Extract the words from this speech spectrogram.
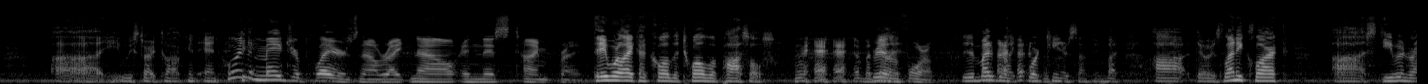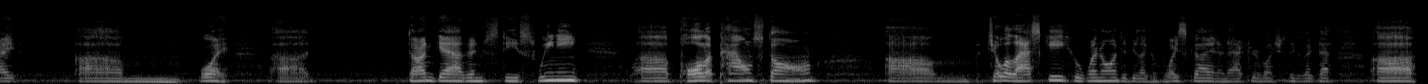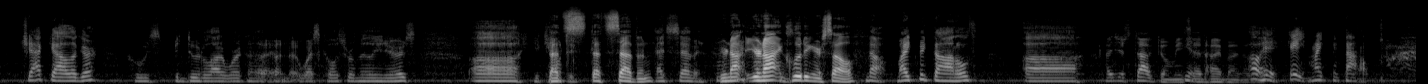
uh, he, we started talking, and Who are he- the major players now, right now, in this time frame? they were like I call the twelve apostles. but there were four of them. It might have been like 14 or something, but uh, there was Lenny Clark, uh, Steven Wright, um, boy, uh, Don Gavin, Steve Sweeney, uh, Paula Poundstone, um, Joe Alaskey, who went on to be like a voice guy and an actor, a bunch of things like that. Uh, Jack Gallagher, who's been doing a lot of work on the, on the West Coast for a million years. Uh, you counted. That's that's seven. That's seven. You're not you're not including yourself. No, Mike McDonald. Uh, I just talked to him. He Yeah. said hi, by the way. oh, hey, hey, Mike McDonald.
